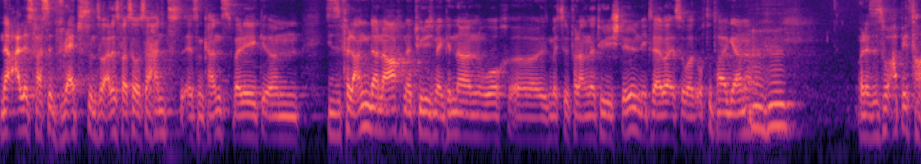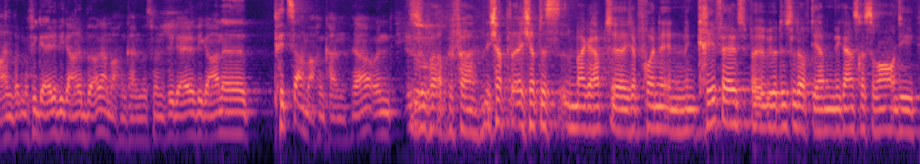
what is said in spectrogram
na, alles, was du Wraps und so, alles, was du aus der Hand essen kannst. Weil ich ähm, diese Verlangen danach natürlich meinen Kindern auch, äh, ich möchte das Verlangen natürlich stillen. Ich selber esse sowas auch total gerne. Und es ist so abgefahren, was man für geile vegane Burger machen kann, was man für geile vegane Pizza machen kann. Ja? Und Super abgefahren. Ich habe ich hab das mal gehabt, äh, ich habe Freunde in, Krefeld über Düsseldorf, die haben ein veganes Restaurant und die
